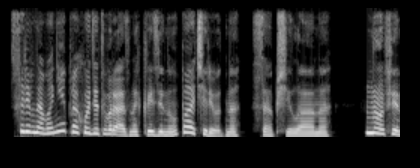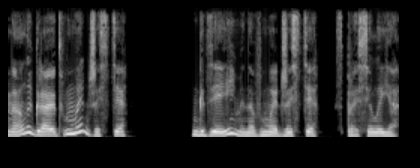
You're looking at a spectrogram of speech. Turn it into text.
«Соревнования проходят в разных казино поочередно», — сообщила она. «Но финал играют в Мэджесте». «Где именно в Мэджесте?» — спросила я.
